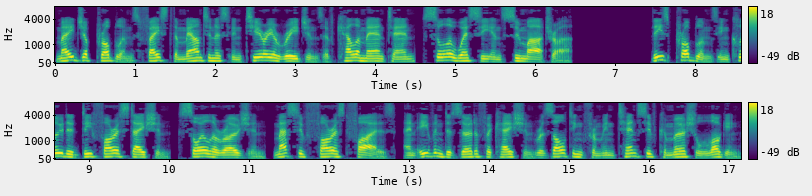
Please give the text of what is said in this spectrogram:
Major problems faced the mountainous interior regions of Kalimantan, Sulawesi and Sumatra. These problems included deforestation, soil erosion, massive forest fires, and even desertification resulting from intensive commercial logging.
